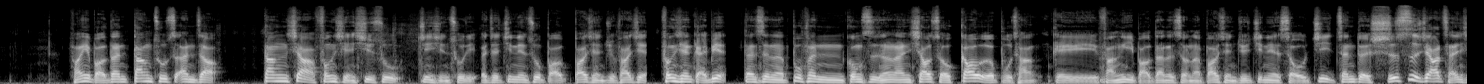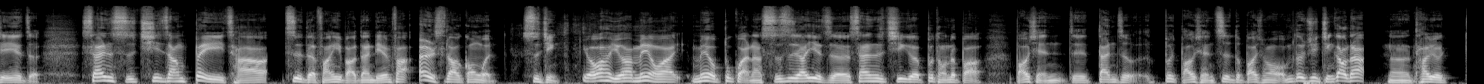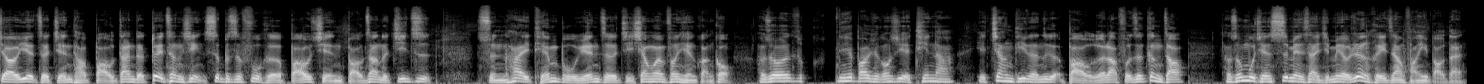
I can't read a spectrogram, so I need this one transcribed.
防疫保单当初是按照当下风险系数进行处理，而且今年初保保险局发现风险改变。但是呢，部分公司仍然销售高额补偿给防疫保单的时候呢，保险局今年首季针对十四家产险业者，三十七张被查制的防疫保单，连发二十道公文示警。有啊有啊，没有啊没有不管了、啊，十四家业者，三十七个不同的保保险的单子不保险制度保险方，我们都去警告他。那他有叫业者检讨保单的对称性是不是符合保险保障的机制。损害填补原则及相关风险管控。他说那些保险公司也听啊，也降低了那个保额了，否则更糟。他说目前市面上已经没有任何一张防疫保单，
